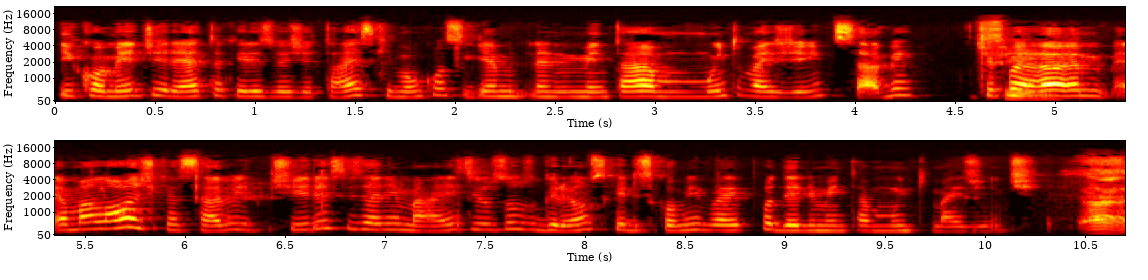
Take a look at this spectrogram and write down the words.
e comer direto aqueles vegetais que vão conseguir alimentar muito mais gente, sabe? Tipo, é, é, uma lógica, sabe? Tira esses animais e usa os grãos que eles comem e vai poder alimentar muito mais gente. Ah,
